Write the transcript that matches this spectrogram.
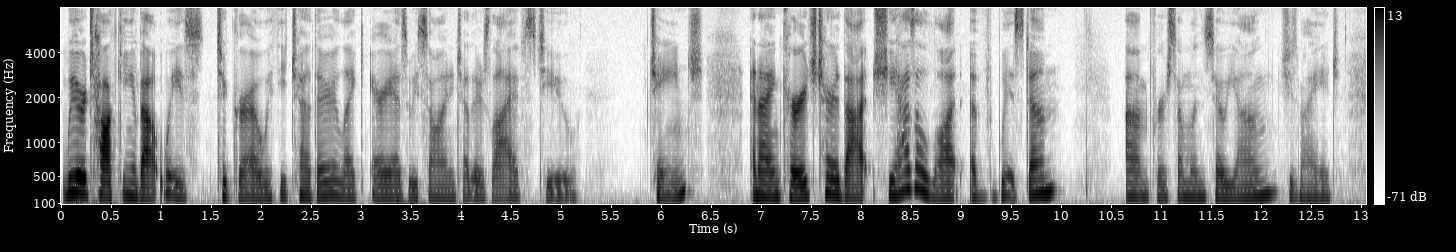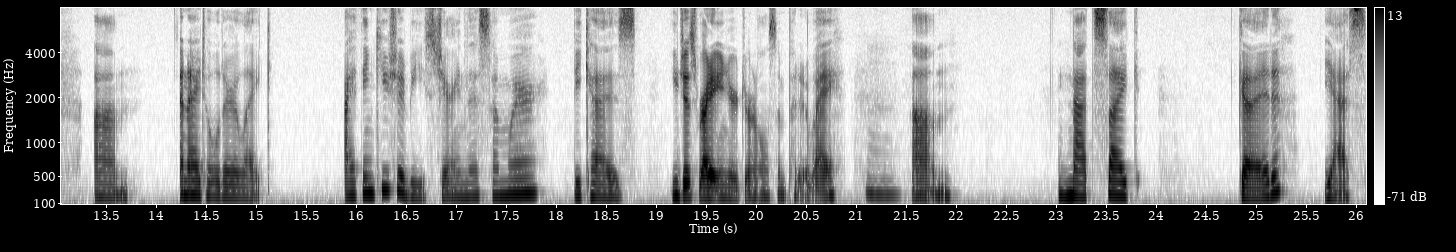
we were talking about ways to grow with each other, like areas we saw in each other's lives to change. And I encouraged her that she has a lot of wisdom um, for someone so young. She's my age. Um, and I told her, like, I think you should be sharing this somewhere because you just write it in your journals and put it away. Mm-hmm. Um, and that's like good, yes.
